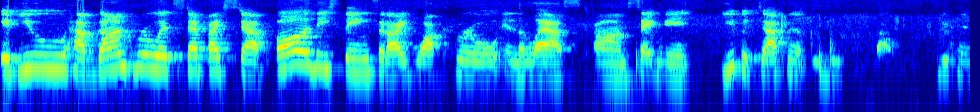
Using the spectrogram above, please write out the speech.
if you have gone through it step by step, all of these things that I walked through in the last um, segment, you could definitely do you can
